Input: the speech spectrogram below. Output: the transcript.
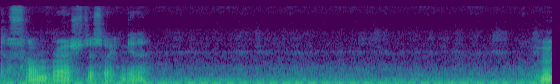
The foam brush just so I can get a hmm.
